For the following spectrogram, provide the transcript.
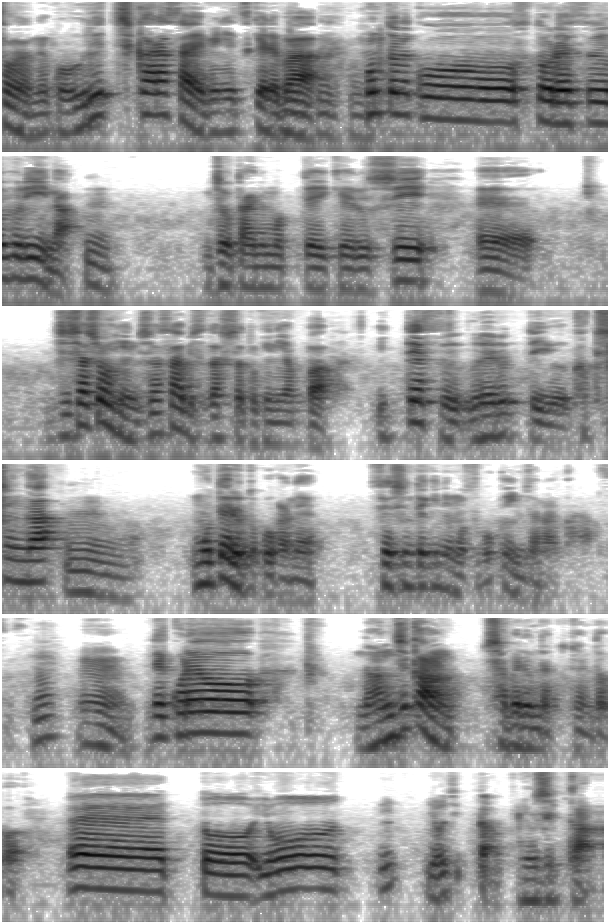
そうだね、こう、売る力さえ身につければ、うんうんうん本当にこう、ストレスフリーなうん。状態に持っていけるし、えー自社商品、自社サービス出した時にやっぱ、一定数売れるっていう確信がうん。持てるとこがね、精神的にもすごくいいんじゃないかそうですね。な。うん。で、これを、何時間喋るんだっけ、ケンタが？えーっと、よう、ん ?4 時間4時間。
